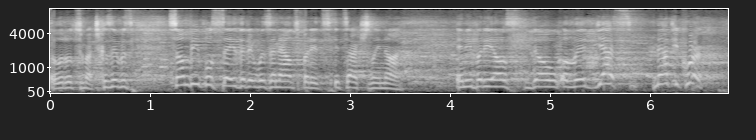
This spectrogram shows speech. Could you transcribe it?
a little too much. Because it was. Some people say that it was announced, but it's it's actually not. Anybody else know a lid? Yes, Matthew Quirk.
